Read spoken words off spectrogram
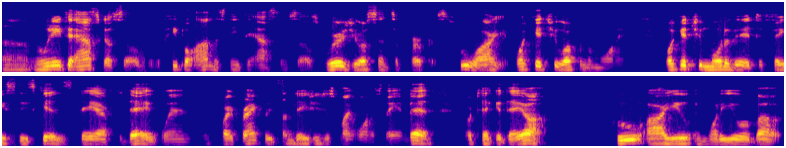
Uh, we need to ask ourselves, the people on this need to ask themselves, where is your sense of purpose? Who are you? What gets you up in the morning? what gets you motivated to face these kids day after day when, quite frankly, some days you just might want to stay in bed or take a day off? Who are you and what are you about?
